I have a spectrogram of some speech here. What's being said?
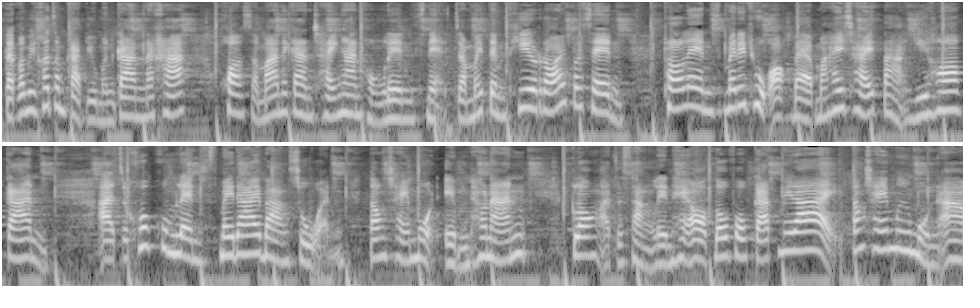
แต่ก็มีข้อจำกัดอยู่เหมือนกันนะคะ ความสามารถในการใช้งานของเลนส์เนี่ยจะไม่เต็มที่ 100%เพราะเลนส์ไม่ได้ถูกออกแบบมาให้ใช้ต่างยี่ห้อกัน อาจจะควบคุมเลนส์ไม่ได้บางส่วน ต้องใช้โหมด M เท่านั้น กล้องอาจจะสั่งเลนส์ให้ออโต้โฟกัสไม่ได้ ต้องใช้มือหมุนเอา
